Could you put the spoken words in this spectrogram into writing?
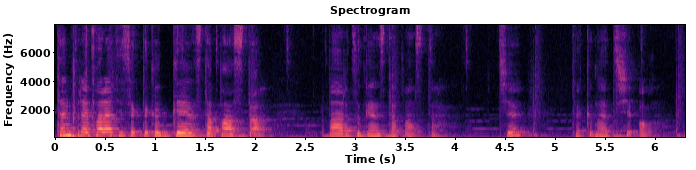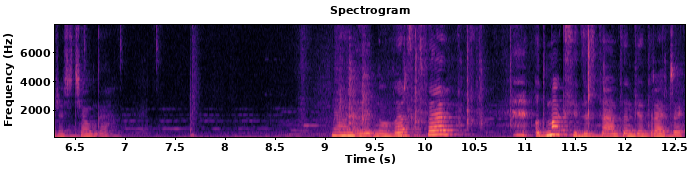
Ten preparat jest jak taka gęsta pasta. Bardzo gęsta pasta. Widzicie? Tak nawet się, o, rozciąga. Mamy jedną warstwę. Od Maxi dostałam ten wiatraczek,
